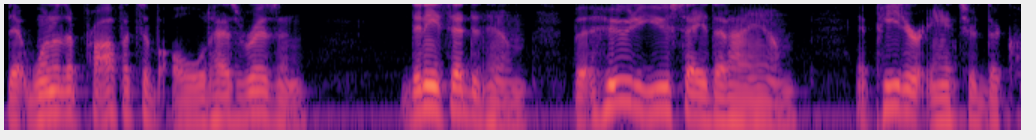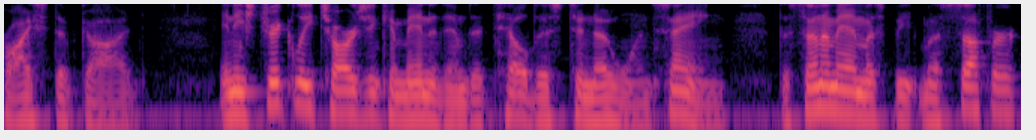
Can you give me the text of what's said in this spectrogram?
that one of the prophets of old has risen. Then he said to them, But who do you say that I am? And Peter answered, The Christ of God. And he strictly charged and commanded them to tell this to no one, saying, The Son of Man must, be, must suffer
